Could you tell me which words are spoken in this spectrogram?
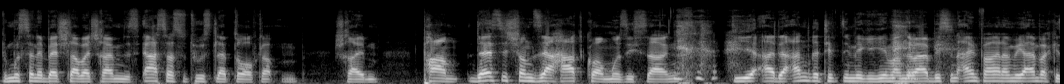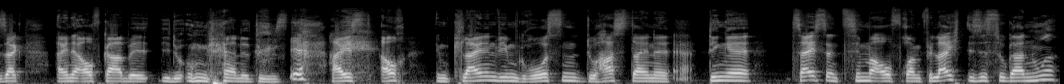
Du musst deine Bachelorarbeit schreiben. Das erste, was du tust, Laptop aufklappen, schreiben. Pam. Das ist schon sehr hardcore, muss ich sagen. Die, äh, der andere Tipp, den wir gegeben haben, der war ein bisschen einfacher. Dann haben wir einfach gesagt, eine Aufgabe, die du ungern tust. Ja. Heißt auch im Kleinen wie im Großen, du hast deine Ja. Dinge, sei es dein Zimmer aufräumen, vielleicht ist es sogar nur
